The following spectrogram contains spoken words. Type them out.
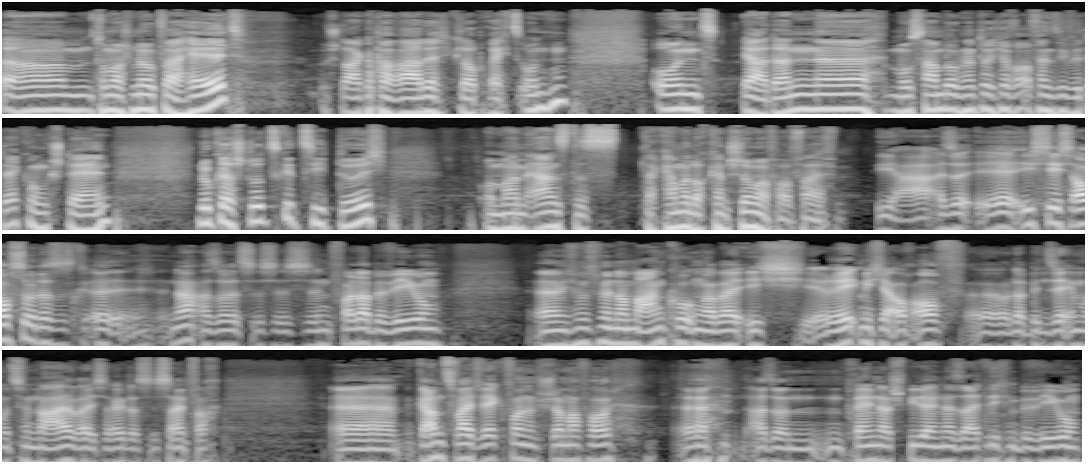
Ähm, Thomas Schmirk war Held. Starke Parade, ich glaube rechts unten. Und ja, dann äh, muss Hamburg natürlich auf offensive Deckung stellen. Lukas Stutzke zieht durch. Und mal im Ernst, das, da kann man doch keinen Stürmer verpfeifen. Ja, also äh, ich sehe es auch so, dass es, äh, na, also es ist, es ist in voller Bewegung. Äh, ich muss mir nochmal angucken, aber ich reg mich ja auch auf äh, oder bin sehr emotional, weil ich sage, das ist einfach äh, ganz weit weg von einem Stürmerfoul. Äh, also ein, ein prellender Spieler in der seitlichen Bewegung.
